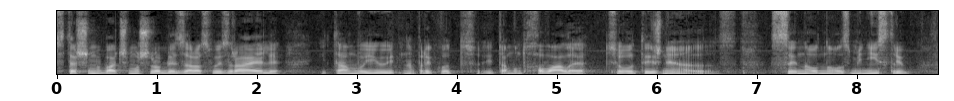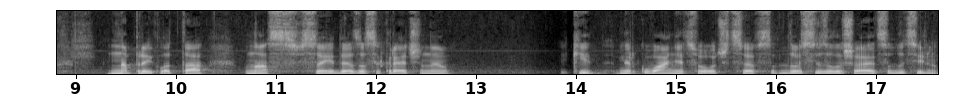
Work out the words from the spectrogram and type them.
Це те, що ми бачимо, що роблять зараз в Ізраїлі, і там воюють, наприклад, і там от ховали цього тижня сина одного з міністрів. Наприклад, та у нас все йде засекречене. Які міркування цього, чи це все досі залишається доцільним?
